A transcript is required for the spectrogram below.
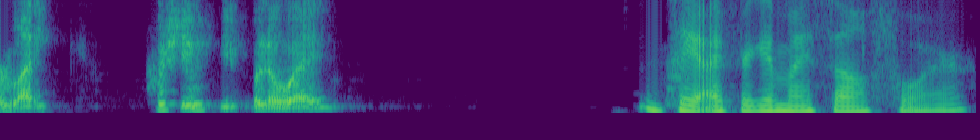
or like pushing people away. And say, I forgive myself for.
